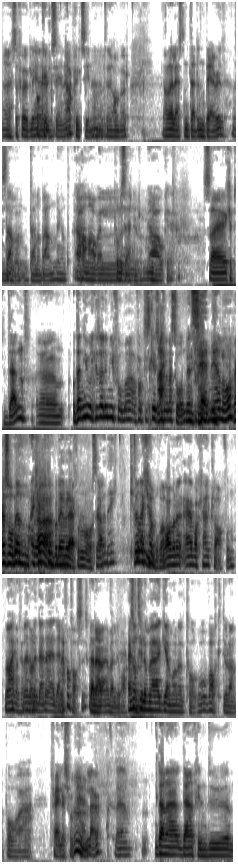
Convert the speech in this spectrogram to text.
eh, selvfølgelig. På Kultsiden, ja. ja. Kultsiden til Rambøll. Jeg hadde lest om Dead and Buried. Stemmer. Dan og ikke sant? Ja, han har vel... Produsert, den Ja, ok. Så jeg kjøpte den. eh, og den gjorde ikke så veldig mye for meg, faktisk. Jeg husker jeg så den. Men se den igjen nå. Men jeg så den. Jeg kjøpte Ja. den på DVD for noen år siden. Den er, Den er kjempebra, men jeg- var ikke helt klar for den. Nei, men, men den, er, den er fantastisk. Den er veldig bra. Jeg så til og med Guillermo del Toro valgte jo den på uh, Trailers from Mm. Hell også. Det, Den er, en film du...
